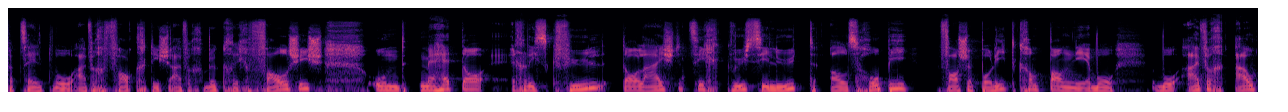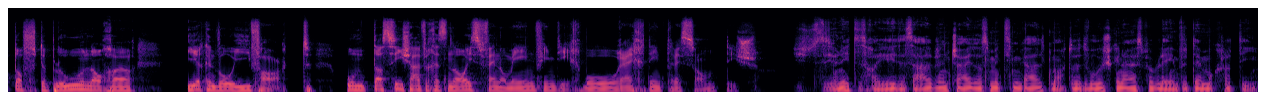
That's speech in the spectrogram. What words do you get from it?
erzählt, wo einfach einfach faktisch einfach wirklich falsch ist. Und man hat da ein bisschen das Gefühl, da leisten sich gewisse Leute als Hobby fast eine Politkampagne, wo, wo einfach out of the blue nachher irgendwo einfahrt. Und das ist einfach ein neues Phänomen, finde ich, wo recht interessant ist. Ist das ja nicht, das kann jeder selber entscheiden, was mit seinem Geld macht. Oder wo ist genau das Problem für die Demokratie?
